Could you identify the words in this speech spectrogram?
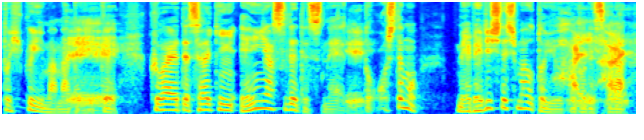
と低いままでいて、え加えて最近円安でですね、ええどうしても目減りしてしまうということですから、はいはい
